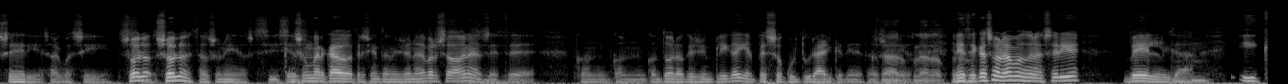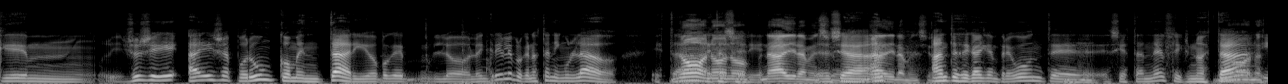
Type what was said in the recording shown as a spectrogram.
series, algo así. Solo, Sí. solo Estados Unidos, Sí, que sí, es un mercado de 300 millones de personas, este, Con, con- con todo lo que ello implica y el peso cultural que tiene Estados Claro, Unidos. claro. En este caso hablamos de una serie belga y que mm, yo llegué a ella por un comentario, porque lo, lo increíble porque no está en ningún lado. Esta, no, esta no, no, nadie la menciona. O sea, nadie an- la menciona. Antes de que alguien pregunte si está en Netflix, no está, No, no está,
